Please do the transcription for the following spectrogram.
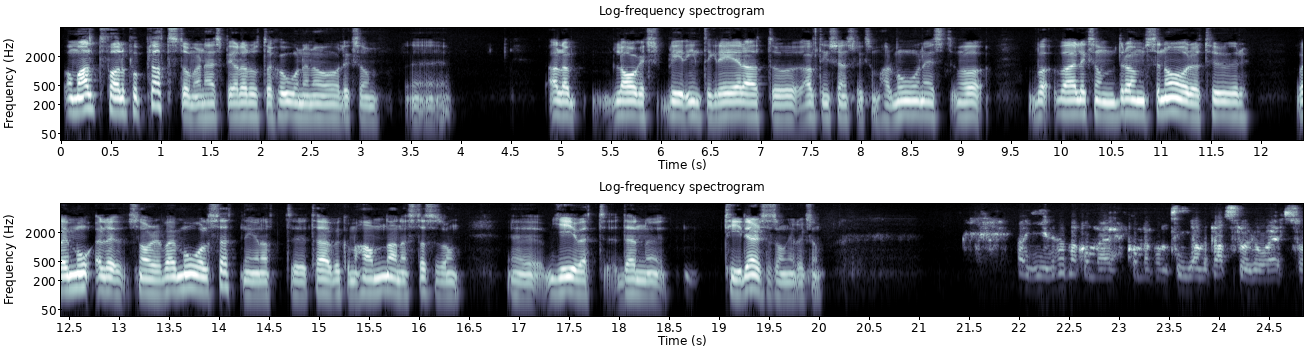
om allt faller på plats då med den här spelarrotationen och liksom eh, alla laget blir integrerat och allting känns liksom harmoniskt. Vad, vad, vad är liksom drömscenariot? Hur, vad är må, eller snarare, vad är målsättningen att eh, Täby kommer hamna nästa säsong? Eh, givet den eh, tidigare säsongen liksom. Ja, givet att man kommer, kommer på en tionde plats förra året så,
